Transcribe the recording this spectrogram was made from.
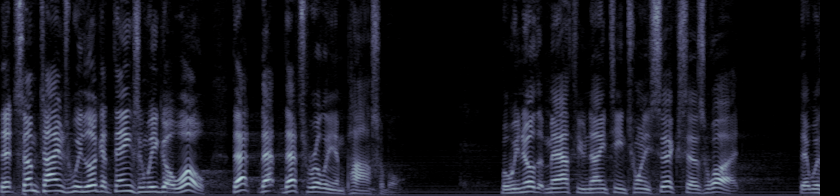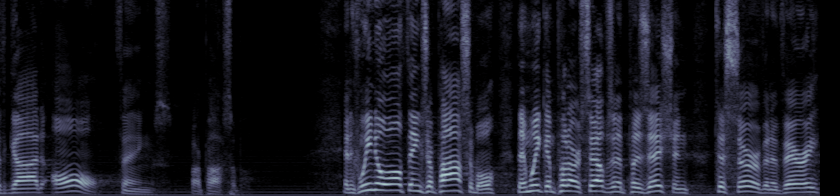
that sometimes we look at things and we go, whoa, that, that, that's really impossible. But we know that Matthew 19 26 says what? That with God all things are possible. And if we know all things are possible, then we can put ourselves in a position to serve in a very,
